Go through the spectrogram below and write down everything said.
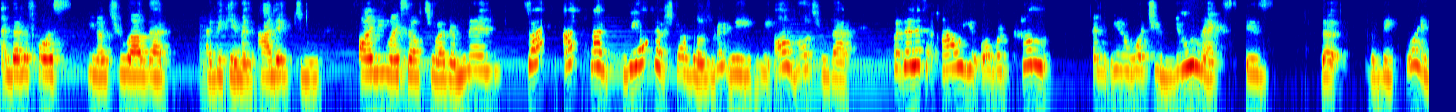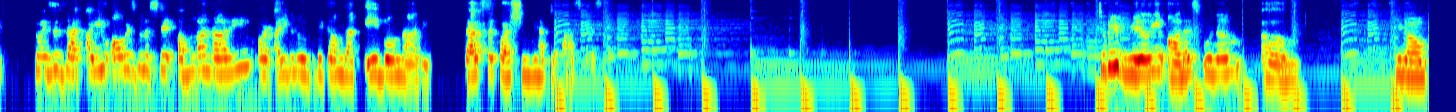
and then of course, you know, throughout that, I became an addict to finding myself through other men. So I, I we all have struggles, right? We we all go through that, but then it's how you overcome, and you know what you do next is the the big point. So is it that are you always going to stay abla nari, or are you going to become that able nari? That's the question we have to ask ourselves. to be really honest, Poonam, um, you know,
